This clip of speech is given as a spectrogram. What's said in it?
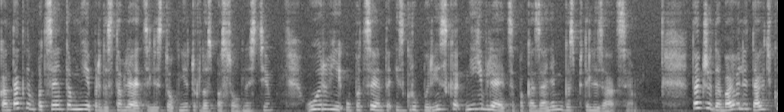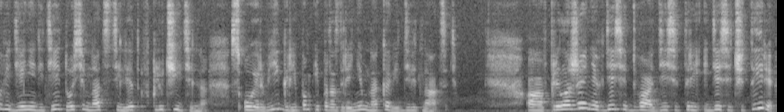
Контактным пациентам не предоставляется листок нетрудоспособности. УРВИ у пациента из группы риска не является показанием госпитализации. Также добавили тактику ведения детей до 17 лет включительно с ОРВИ, гриппом и подозрением на COVID-19. А в приложениях 10.2, 10.3 и 10.4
